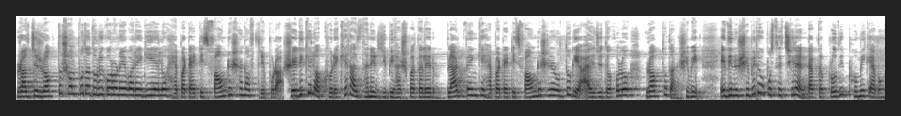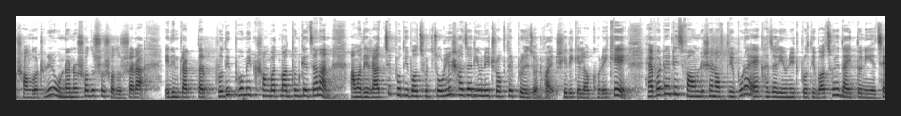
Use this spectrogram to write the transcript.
রাজ্যের রক্ত স্বল্পতা দূরীকরণে এবার এগিয়ে এলো হেপাটাইটিস ফাউন্ডেশন অফ ত্রিপুরা। সেদিকে লক্ষ্য রেখে রাজধানীর জিবি হাসপাতালের ব্লাড ব্যাংকে হেপাটাইটিস ফাউন্ডেশনের উদ্যোগে আয়োজিত হলো রক্তদান শিবির। এদিন শিবিরে উপস্থিত ছিলেন ডাক্তার প্রদীপ ভৌমিক এবং সংগঠনের অন্যান্য সদস্য সদস্যরা। এদিন ডাক্তার প্রদীপ ভৌমিক সংবাদ মাধ্যমকে জানান, আমাদের রাজ্যে প্রতি বছর চল্লিশ হাজার ইউনিট রক্তের প্রয়োজন হয়। সেদিকে লক্ষ্য রেখে হেপাটাইটিস ফাউন্ডেশন অফ ত্রিপুরা এক হাজার ইউনিট প্রতি বছরে দায়িত্ব নিয়েছে।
